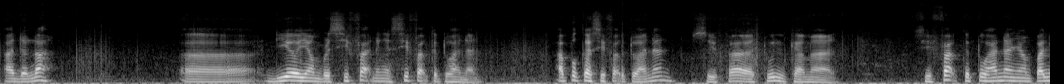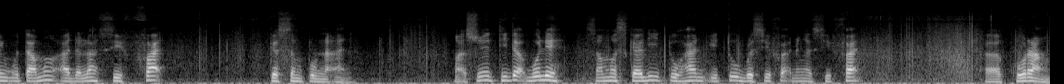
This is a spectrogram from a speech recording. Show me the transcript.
adalah uh, dia yang bersifat dengan sifat ketuhanan. Apakah sifat ketuhanan? Sifatul kamal. Sifat ketuhanan yang paling utama adalah sifat kesempurnaan. Maksudnya tidak boleh sama sekali Tuhan itu bersifat dengan sifat uh, kurang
